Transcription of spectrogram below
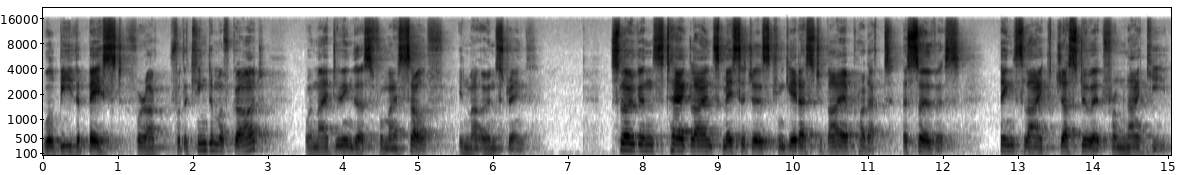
will be the best for, our, for the kingdom of God, or am I doing this for myself in my own strength? Slogans, taglines, messages can get us to buy a product, a service, Things like Just Do It from Nike,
